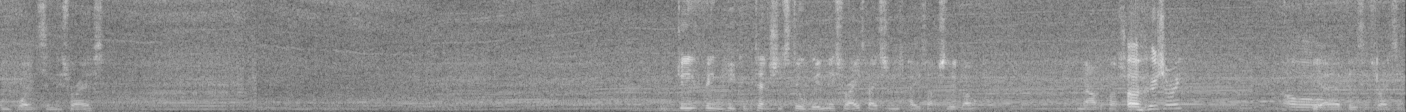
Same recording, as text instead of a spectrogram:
some points in this race. Do you think he could potentially still win this race based on his pace absolute long? Now the question. Uh, who's sorry? Oh, Yeah, V6 Racing.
